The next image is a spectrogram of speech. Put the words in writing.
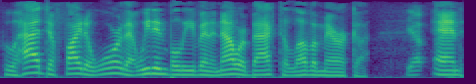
who had to fight a war that we didn't believe in, and now we're back to love America. Yep. And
